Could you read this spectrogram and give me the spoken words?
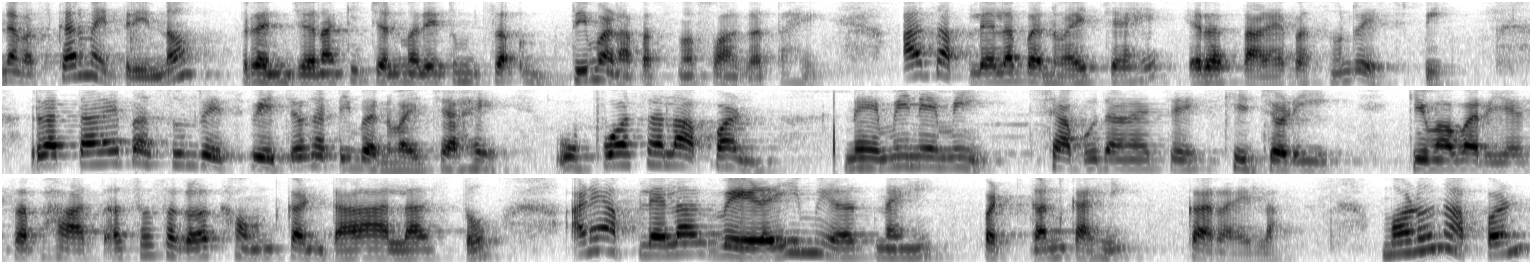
नमस्कार मैत्रिणींनो रंजना किचनमध्ये तुमचं अगदी मनापासून स्वागत आहे. आज आपल्याला बनवायचे आहे रताळ्यापासून रेसिपी रताळ्यापासून रेसिपी याच्यासाठी बनवायची आहे उपवासाला आपण नेहमी नेहमी साबुदाण्याचे खिचडी किंवा वर्याचा भात असं सगळं खाऊन कंटाळा आला असतो आणि आपल्याला वेळही मिळत नाही पटकन काही करायला. म्हणून आपण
